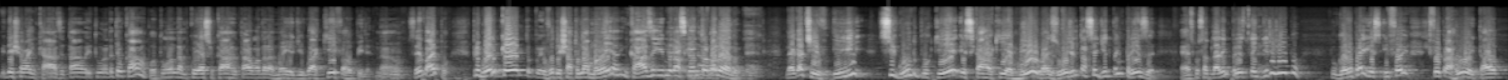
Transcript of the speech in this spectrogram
me deixa lá em casa e tal, e tu anda teu carro, pô, tu anda, conhece o carro e tal, anda na manha, eu digo, aqui, farroupilha. Não, você vai, pô. Primeiro porque eu vou deixar tu na manha, em casa e me lascando na trabalhando. é. Negativo. E segundo, porque esse carro aqui é meu, mas hoje ele está cedido para a empresa. É responsabilidade da empresa, tu tem que dirigir, pô. Tu ganha para isso. E foi, foi para a rua e tal.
